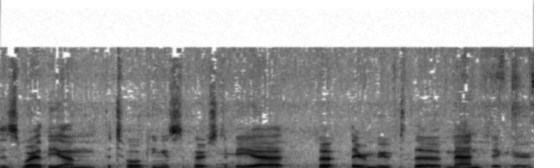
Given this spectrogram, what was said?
is where the um the talking is supposed to be at, but they removed the man figure.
